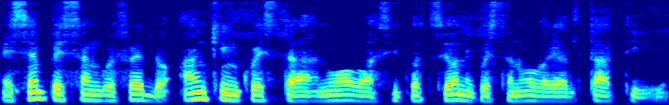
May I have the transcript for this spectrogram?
hai sempre sangue freddo anche in questa nuova situazione, in questa nuova realtà, ti,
